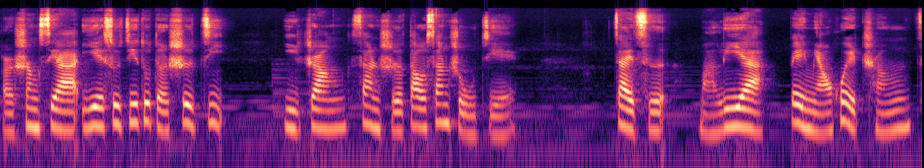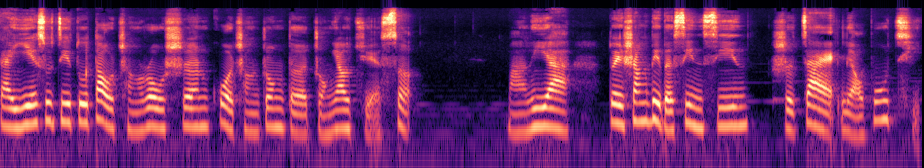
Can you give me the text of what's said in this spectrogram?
而剩下耶稣基督的事迹，一章三十到三十五节。在此，玛利亚被描绘成在耶稣基督道成肉身过程中的重要角色。玛利亚对上帝的信心实在了不起，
